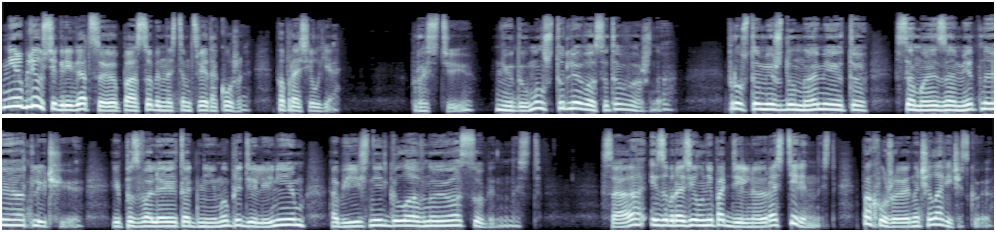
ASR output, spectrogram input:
Не люблю сегрегацию по особенностям цвета кожи», — попросил я. «Прости, не думал, что для вас это важно. Просто между нами это самое заметное отличие и позволяет одним определением объяснить главную особенность. Саа изобразил неподдельную растерянность, похожую на человеческую.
